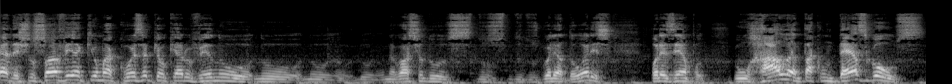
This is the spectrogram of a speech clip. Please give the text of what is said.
É, deixa eu só ver aqui uma coisa que eu quero ver no, no, no, no negócio dos, dos, dos, goleadores. Por exemplo, o Haaland tá com 10 gols,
